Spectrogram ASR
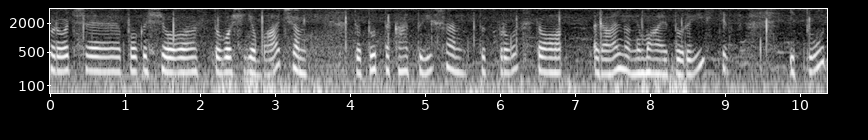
Коротше, поки що з того, що я бачу, то тут така тиша, тут просто реально немає туристів, і тут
